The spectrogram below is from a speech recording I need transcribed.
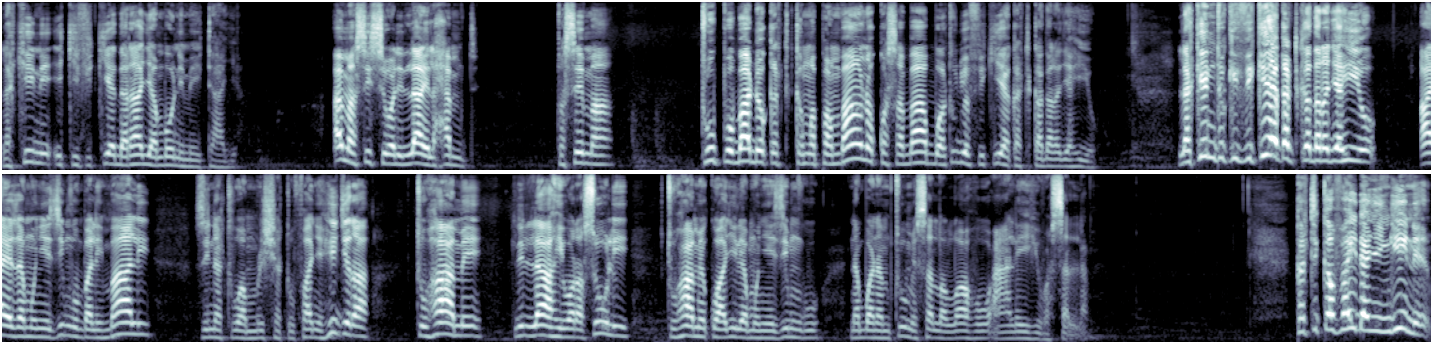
Lakini ikifikia daraja ambayo nimeitaja ama sisi walillahi lhamd twasema tupo bado katika mapambano kwa sababu hatujafikia katika daraja hiyo. Lakini tukifikia katika daraja hiyo aya za mwenyezi mungu mbalimbali zinatuamrisha tufanye hijra tuhame lillahi wa rasuli tuhame kwa ajili ya mwenyezi mungu na bwana mtume salllahu alaihi wasallam katika faida nyingine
